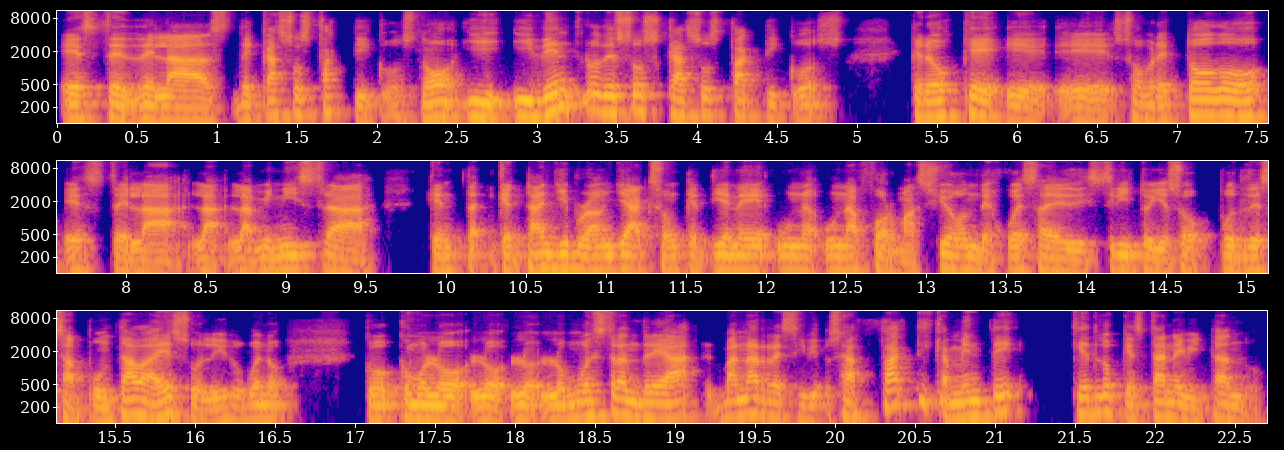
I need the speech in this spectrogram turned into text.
este, de, las, de casos fácticos, ¿no? Y, y dentro de esos casos fácticos, creo que eh, eh, sobre todo este, la, la, la ministra que, Tangi Brown Jackson, que tiene una, una formación de jueza de distrito y eso, pues les apuntaba a eso. Le dijo, bueno, como, lo, lo, lo, muestra Andrea, van a recibir, o sea, fácticamente, ¿qué es lo que están evitando?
